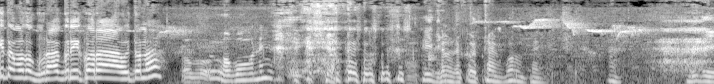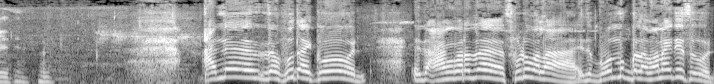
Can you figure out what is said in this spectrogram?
ঈদের মতো ঘোরাঘুরি করা হইতো না? ওবো ওবো মানে? আনে হুদাই কোন এই যে আঙ্গর যে ছোটবেলা এই যে বন্দুকগুলা বানাই দিছুন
